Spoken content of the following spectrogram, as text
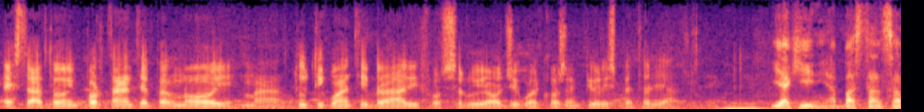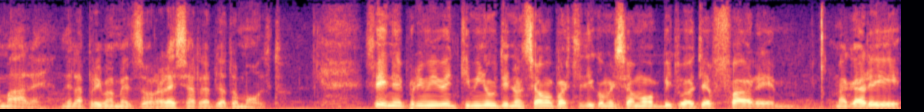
è stato importante per noi, ma tutti quanti bravi, forse lui oggi qualcosa in più rispetto agli altri. Iachini abbastanza male nella prima mezz'ora, lei si è arrabbiato molto. Sì, nei primi 20 minuti non siamo partiti come siamo abituati a fare, magari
